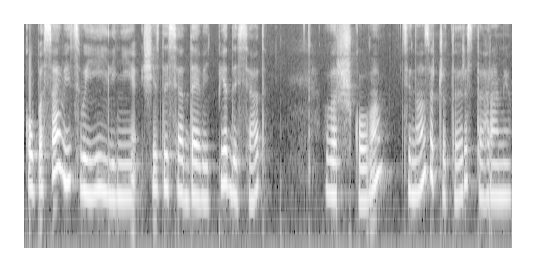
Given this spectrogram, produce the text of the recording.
Ковбаса від своєї лінії 69,50. Вершкова ціна за 400 грамів.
